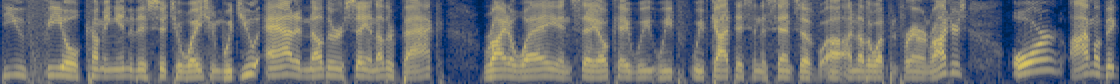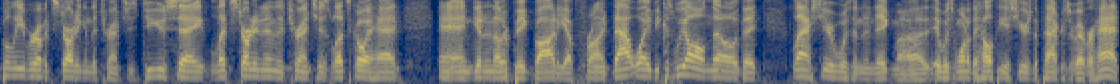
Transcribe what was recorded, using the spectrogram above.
do you feel coming into this situation? Would you add another, say, another back right away and say, okay, we, we've we've got this in the sense of uh, another weapon for Aaron Rodgers? Or I'm a big believer of it starting in the trenches. Do you say, let's start it in the trenches, let's go ahead and get another big body up front? That way, because we all know that last year was an enigma. Uh, it was one of the healthiest years the Packers have ever had.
